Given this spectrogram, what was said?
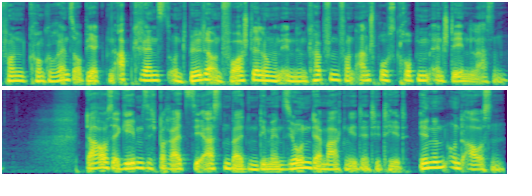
von Konkurrenzobjekten abgrenzt und Bilder und Vorstellungen in den Köpfen von Anspruchsgruppen entstehen lassen. Daraus ergeben sich bereits die ersten beiden Dimensionen der Markenidentität, innen und außen,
